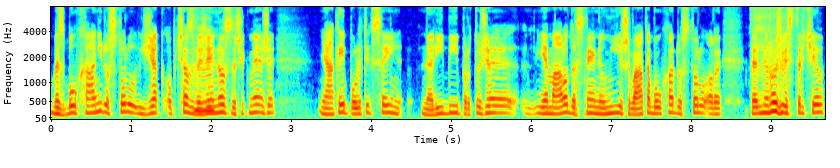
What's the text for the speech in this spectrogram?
bez bouchání do stolu. Víš, jak občas hmm. veřejnost řekne, že nějaký politik se jí nelíbí, protože je málo drsný, neumí řvát a bouchat do stolu, ale ten Miloš Vystrčil,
